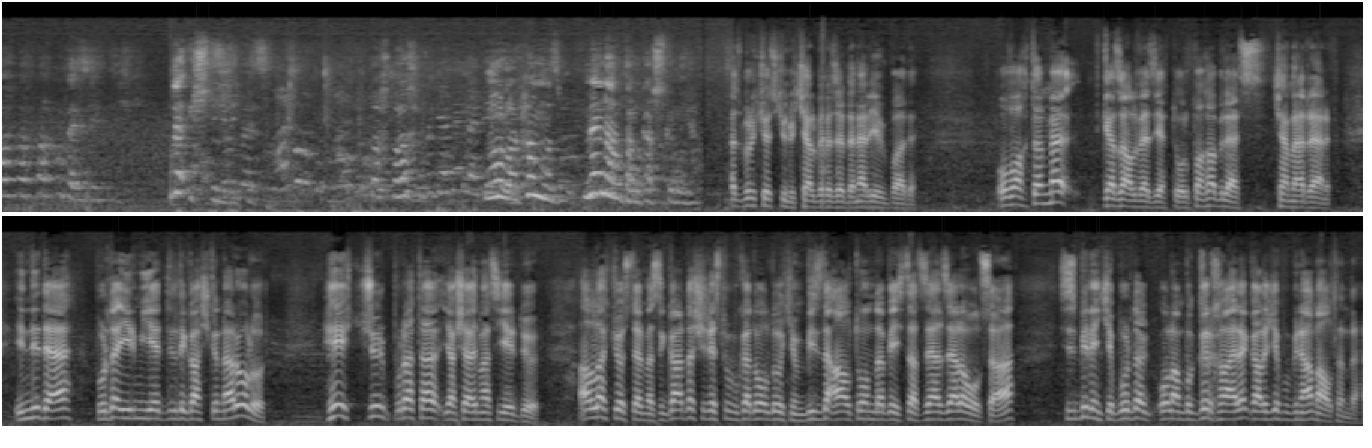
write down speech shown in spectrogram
Bak bak bak bu vəziyyətdir. Burada işləyirik biz. Bax bax. Nə olar hamımız mən aldım qaşqınıyam. Məcburi köçkünü Kəlbəcərdən Əliyev ibadə. O vaxtdan mən qəzalı vəziyyətdə olub, baxa bilərsiniz, kəmərlənib. İndi də burada 27 ildir qaşqınları olur. Heç cür burada yaşanması yer deyil. Allah göstərməsin, qardaş respublikada olduğu kimi bizdə 6-10-da 5 saat zəlzələ olsa, siz bilin ki, burada olan bu 40 ailə qalacaq bu binanın altında.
